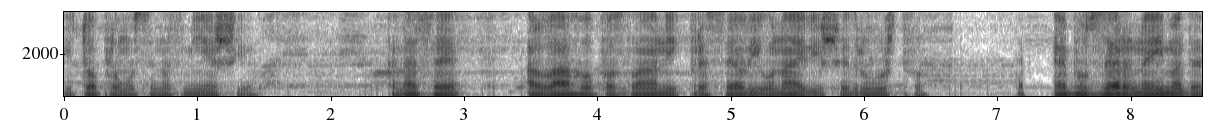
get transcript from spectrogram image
i toplo mu se nasmiješio. Kada se Allahov poslanik preseli u najviše društvo, Ebu Zer ne ima da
